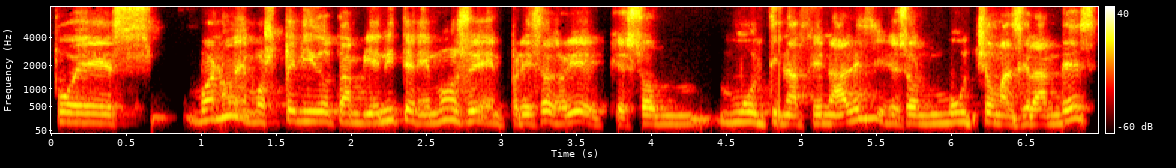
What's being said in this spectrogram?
pues bueno, hemos tenido también y tenemos empresas, oye, que son multinacionales y que son mucho más grandes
